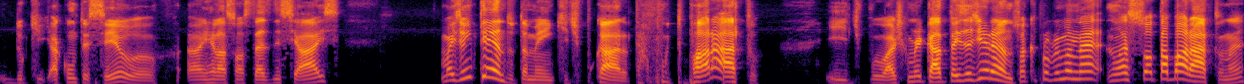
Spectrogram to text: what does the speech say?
do que aconteceu uh, em relação às teses iniciais, mas eu entendo também que, tipo, cara, tá muito barato. E, tipo, eu acho que o mercado tá exagerando. Só que o problema não é, não é só tá barato, né?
